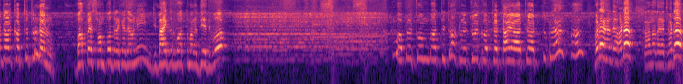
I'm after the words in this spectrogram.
আদায় করতে চলে বাপের সম্পদ রেখে যাওনি যে বাই করব তোমাকে দিয়ে দিব। বাপে কম বাচ্চা থাকলে তুই করতে চাই আছে আর হ্যাঁ? হঠাৎ হঠাৎ কানা দেখা হঠাৎ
